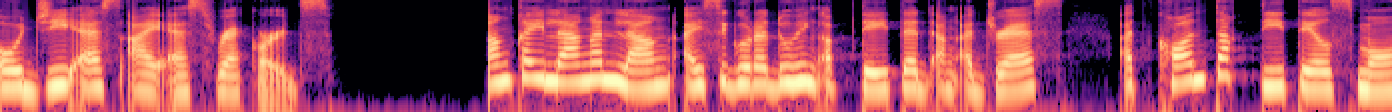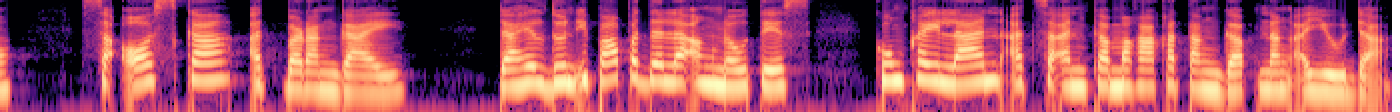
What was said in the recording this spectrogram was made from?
o GSIS records. Ang kailangan lang ay siguraduhing updated ang address at contact details mo sa OSCA at barangay dahil dun ipapadala ang notice kung kailan at saan ka makakatanggap ng ayuda.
